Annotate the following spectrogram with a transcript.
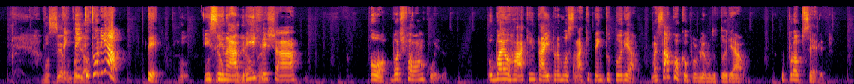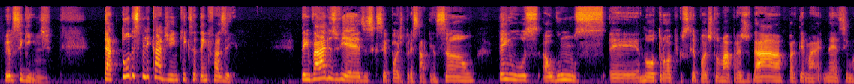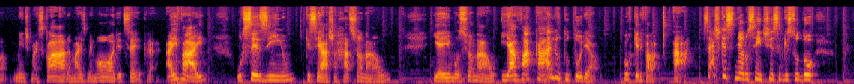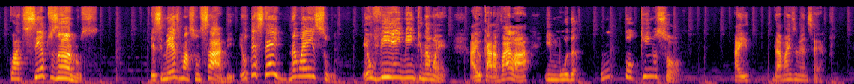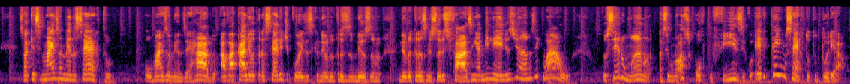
Você é tem, tutorial? Tem tutorial. Tem. Você Ensina é um tutorial, a abrir e né? fechar. Ó, vou te falar uma coisa. O biohacking tá aí para mostrar que tem tutorial. Mas sabe qual que é o problema do tutorial? O próprio cérebro. Pelo seguinte, hum. tá tudo explicadinho o que, que você tem que fazer. Tem vários vieses que você pode prestar atenção, tem os, alguns é, nootrópicos que você pode tomar para ajudar, para ter mais, né, assim, uma mente mais clara, mais memória, etc. Aí vai o Czinho, que se acha racional e é emocional, e avacalha o tutorial. Porque ele fala: ah, você acha que esse neurocientista que estudou 400 anos esse mesmo assunto sabe? Eu testei, não é isso. Eu vi em mim que não é. Aí o cara vai lá e muda um pouquinho só. Aí dá mais ou menos certo. Só que esse mais ou menos certo, ou mais ou menos errado, avacalha outra série de coisas que os neurotransmissores fazem há milênios de anos igual. O ser humano, assim, o nosso corpo físico, ele tem um certo tutorial.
